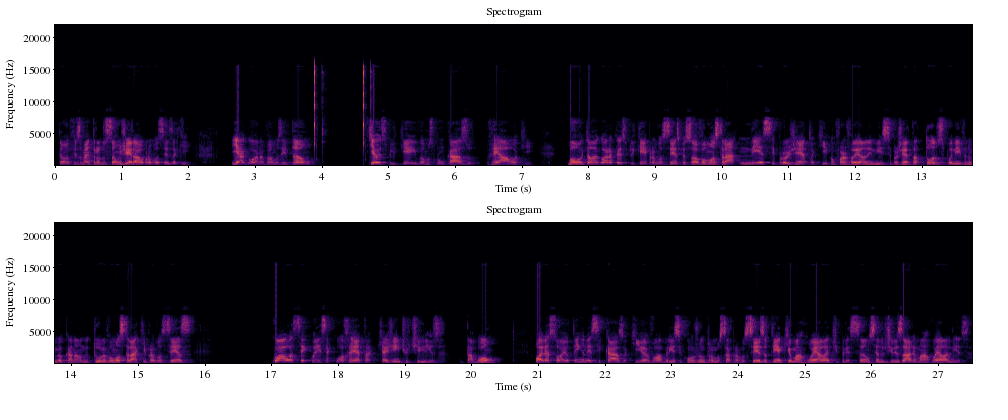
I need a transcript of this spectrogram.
Então eu fiz uma introdução geral para vocês aqui. E agora, vamos então, que eu expliquei, vamos para um caso real aqui. Bom, então agora que eu expliquei para vocês, pessoal, eu vou mostrar nesse projeto aqui, conforme eu falei lá no início, esse projeto está todo disponível no meu canal no YouTube, eu vou mostrar aqui para vocês qual a sequência correta que a gente utiliza, tá bom? Olha só, eu tenho nesse caso aqui, ó, eu vou abrir esse conjunto para mostrar para vocês, eu tenho aqui uma arruela de pressão sendo utilizada e uma arruela lisa.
